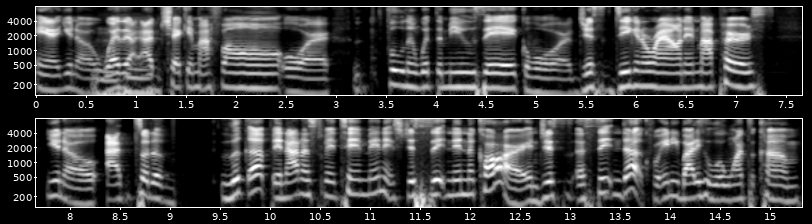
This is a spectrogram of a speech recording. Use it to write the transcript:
and you know whether I'm checking my phone or fooling with the music or just digging around in my purse, you know, I sort of look up and I done spent 10 minutes just sitting in the car and just a sitting duck for anybody who would want to come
